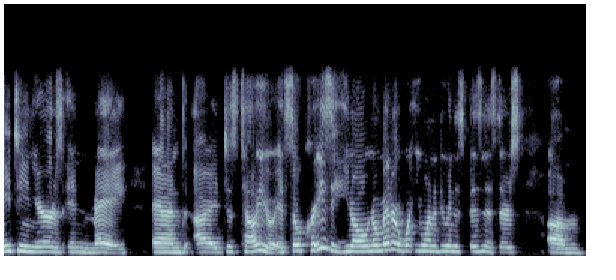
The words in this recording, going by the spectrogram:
18 years in May. And I just tell you, it's so crazy. You know, no matter what you want to do in this business, there's, um,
